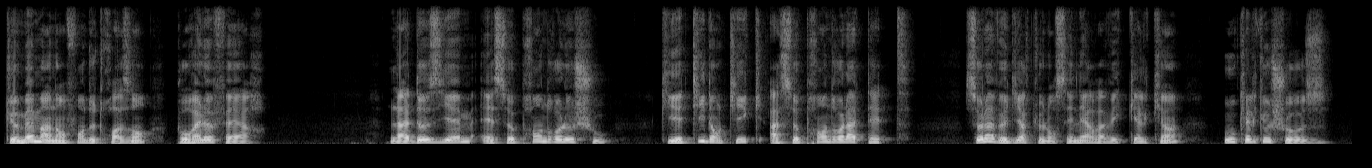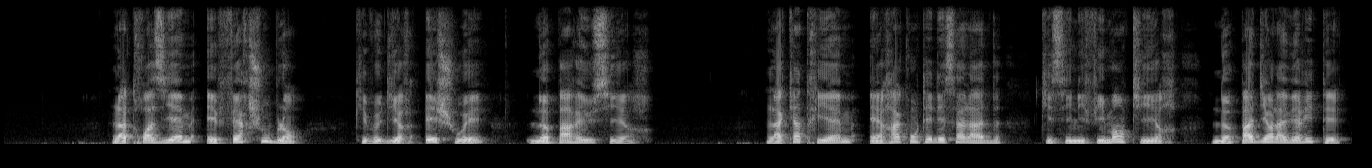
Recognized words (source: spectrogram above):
que même un enfant de trois ans pourrait le faire. La deuxième est se prendre le chou, qui est identique à se prendre la tête. Cela veut dire que l'on s'énerve avec quelqu'un ou quelque chose. La troisième est faire chou blanc, qui veut dire échouer, ne pas réussir. La quatrième est raconter des salades, qui signifie mentir, ne pas dire la vérité.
